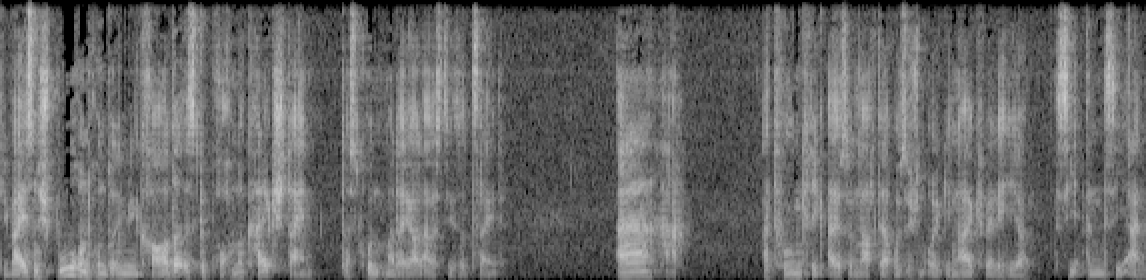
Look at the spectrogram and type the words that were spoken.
Die weißen Spuren runter in den Krater ist gebrochener Kalkstein, das Grundmaterial aus dieser Zeit. Aha. Atomkrieg also nach der russischen Originalquelle hier. Sieh an, sieh an.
